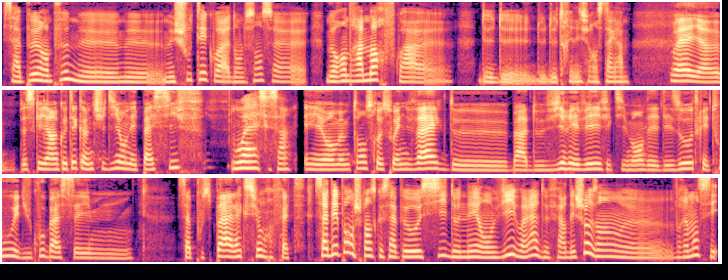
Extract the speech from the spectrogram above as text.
ça peut un peu me, me, me shooter, quoi, dans le sens, euh, me rendre amorphe, quoi, euh, de, de, de, de traîner sur Instagram. ouais y a, parce qu'il y a un côté comme tu dis on est passif Ouais, c'est ça. Et en même temps, on se reçoit une vague de, bah, de vie rêvée, effectivement, des, des autres et tout. Et du coup, bah, c'est, hum, ça pousse pas à l'action en fait. Ça dépend. Je pense que ça peut aussi donner envie, voilà, de faire des choses. Hein. Euh, vraiment, c'est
